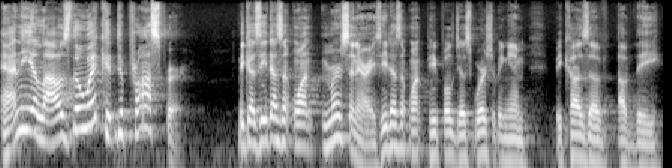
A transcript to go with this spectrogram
And He allows the wicked to prosper because He doesn't want mercenaries. He doesn't want people just worshiping Him because of, of the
